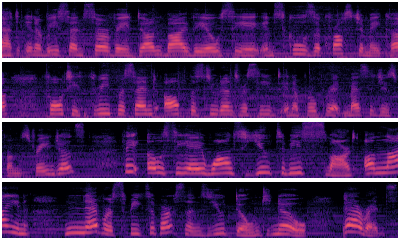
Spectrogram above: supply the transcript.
That in a recent survey done by the OCA in schools across Jamaica, 43% of the students received inappropriate messages from strangers. The OCA wants you to be smart online. Never speak to persons you don't know. Parents,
